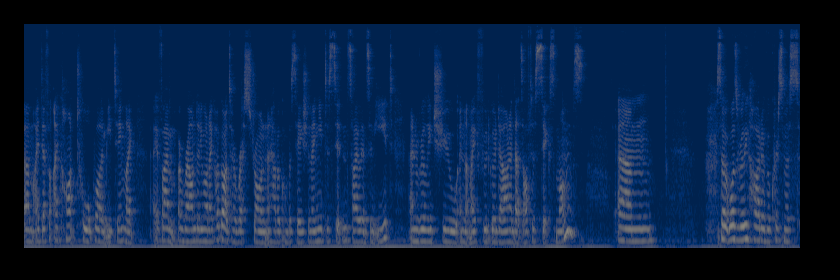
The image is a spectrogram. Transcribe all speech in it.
Um, I definitely I can't talk while I'm eating. Like if I'm around anyone, I can't go out to a restaurant and have a conversation. I need to sit in silence and eat and really chew and let my food go down. And that's after six months. Um, so it was really hard over Christmas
